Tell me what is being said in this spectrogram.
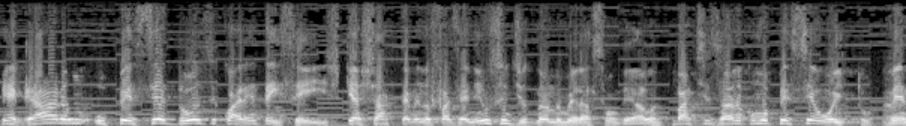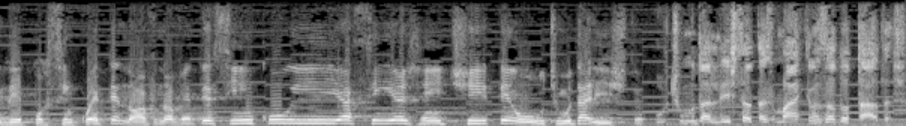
pegaram o PC 1246, que a Sharp também não fazia nenhum sentido na numeração dela, batizaram como PC8, vender por R$ 59,95 e assim a gente ter o último da lista. Último da lista das máquinas adotadas.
